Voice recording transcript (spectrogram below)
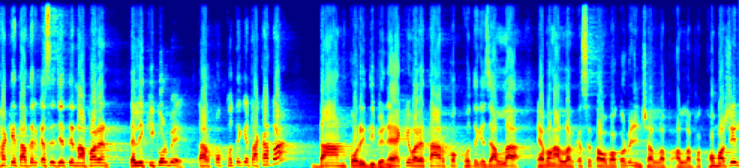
থাকে, তাদের কাছে যেতে না পারেন, তাহলে কি করবে? তার পক্ষ থেকে টাকাটা দান করে দিবেন। একেবারে তার পক্ষ থেকে যে আল্লাহ এবং আল্লাহর কাছে তাওবা করবেন, ইনশাআল্লাহ আল্লাহ ক্ষমাশীল,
